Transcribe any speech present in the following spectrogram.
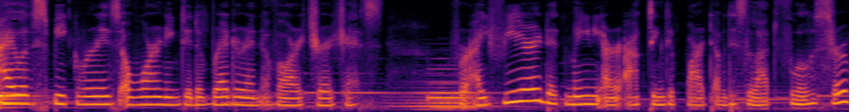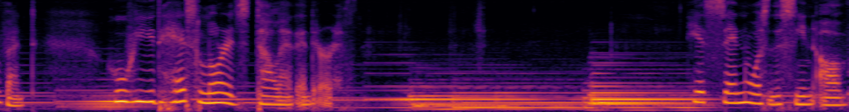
I would speak words of warning to the brethren of our churches, for I fear that many are acting the part of the slothful servant who hid his Lord's talent in earth. His sin was the sin of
